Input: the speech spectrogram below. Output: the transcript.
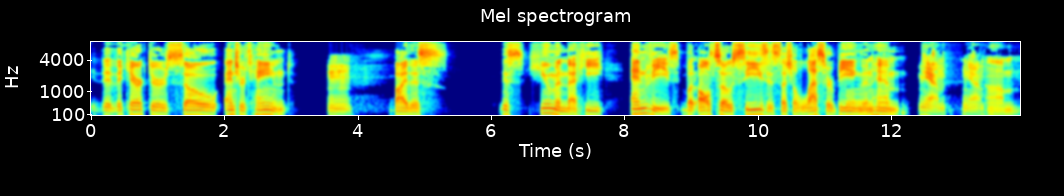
the the character's so entertained Mm. by this this human that he envies but also sees as such a lesser being than him Yeah, yeah, um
